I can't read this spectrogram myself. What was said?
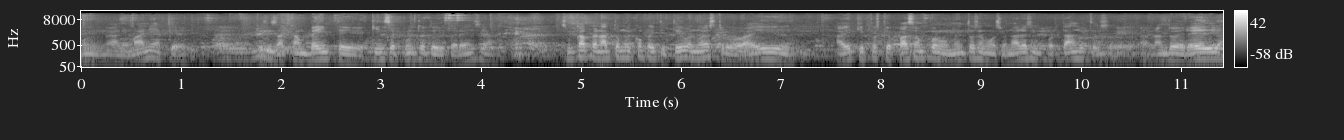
o en Alemania, que, que se sacan 20, 15 puntos de diferencia. Es un campeonato muy competitivo nuestro. Hay, hay equipos que pasan por momentos emocionales importantes, eh, hablando de Heredia,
